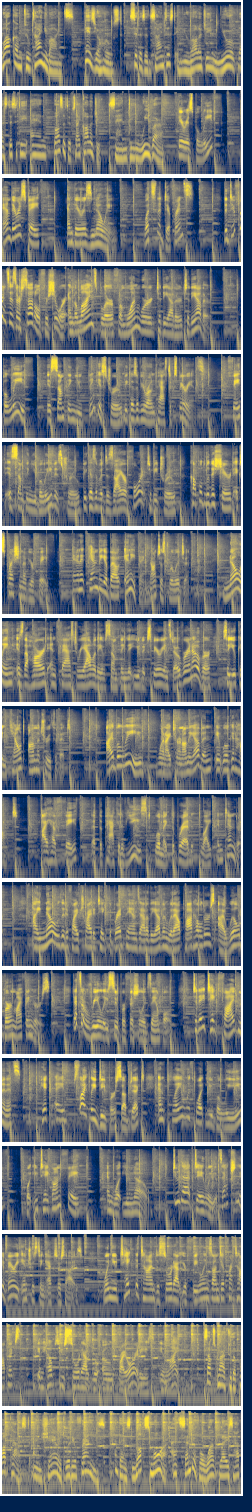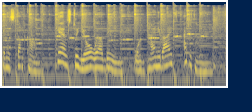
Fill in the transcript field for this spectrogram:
Welcome to Tiny Bites. Here's your host, citizen scientist in neurology, neuroplasticity, and positive psychology, Sandy Weaver. There is belief, and there is faith, and there is knowing. What's the difference? The differences are subtle for sure, and the lines blur from one word to the other to the other. Belief is something you think is true because of your own past experience. Faith is something you believe is true because of a desire for it to be true, coupled with a shared expression of your faith. And it can be about anything, not just religion. Knowing is the hard and fast reality of something that you've experienced over and over, so you can count on the truth of it. I believe when I turn on the oven, it will get hot. I have faith that the packet of yeast will make the bread light and tender. I know that if I try to take the bread pans out of the oven without pot holders, I will burn my fingers. That's a really superficial example. Today, take five minutes, pick a slightly deeper subject, and play with what you believe, what you take on faith, and what you know. Do that daily. It's actually a very interesting exercise. When you take the time to sort out your feelings on different topics, it helps you sort out your own priorities in life. Subscribe to the podcast and share it with your friends. And there's lots more at centerforworkplacehappiness.com. Here's to your well being, one tiny bite at a time.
